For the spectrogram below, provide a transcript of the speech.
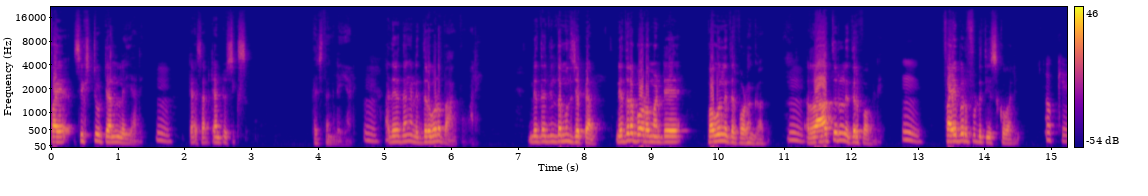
ఫైవ్ సిక్స్ టు టెన్ లేయాలి ఉమ్, సార్ టెన్ టు సిక్స్ ఖచ్చితంగా లేయాలి ఉమ్, అదేవిధంగా నిద్ర కూడా బాగా పోవాలి. నిద్ర ఇంతకుముందు చెప్పాను నిద్రపోవడం అంటే పగులు నిద్రపోవడం కాదు. రాత్రులు నిద్రపోవాలి. ఫైబర్ ఫుడ్ తీసుకోవాలి. ఓకే.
